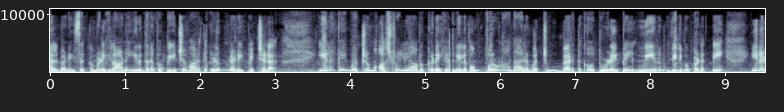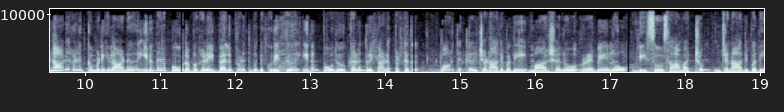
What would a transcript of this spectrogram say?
அல்பனீஸுக்கும் இடையிலான இருதரப்பு பேச்சுவார்த்தைகளும் நடைபெற்றன இலங்கை மற்றும் ஆஸ்திரேலியாவுக்கு இடையில் நிலவும் பொருளாதார மற்றும் வர்த்தக ஒத்துழைப்பை மேலும் விரிவுபடுத்தி இரு நாடுகளுக்கும் இடையிலான இருதரப்பு உறவுகளை வலுப்படுத்துவது குறித்து இதன்போது கலந்துரையாடப்பட்டது. போர்த்துகல் ஜனாதிபதி மார்ஷலோ ரெபேலோ டிசூசா மற்றும் ஜனாதிபதி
